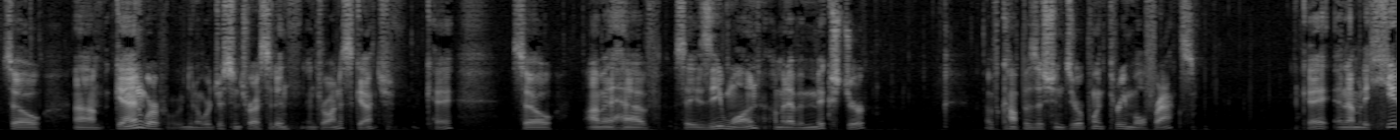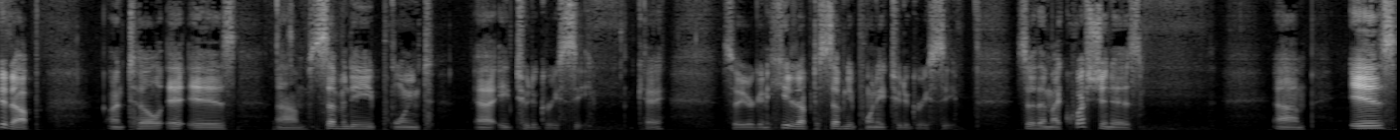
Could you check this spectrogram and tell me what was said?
So um, again, we're you know we're just interested in, in drawing a sketch. Okay, so I'm going to have say Z1. I'm going to have a mixture of composition 0.3 mole fracs. Okay, and I'm going to heat it up until it is um, 70.82 degrees C. Okay, so you're going to heat it up to 70.82 degrees C. So then my question is, um, is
